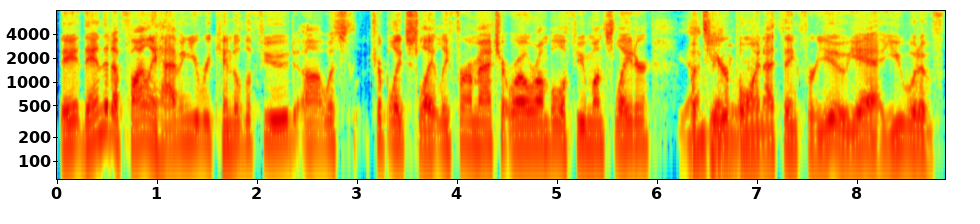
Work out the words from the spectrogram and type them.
They they ended up finally having you rekindle the feud uh, with Triple H slightly for a match at Royal Rumble a few months later. Yeah, but to your point, I think for you, yeah, you would have,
